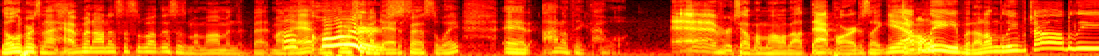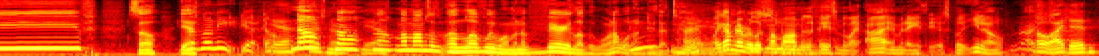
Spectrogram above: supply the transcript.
the only person I have been honest about this is my mom and the, ba- my Of dad. Unfortunately, My dad has passed away, and I don't think I will ever tell my mom about that part. It's like, yeah, I Don't. believe, but I don't believe what y'all believe. So yeah, there's no need. Yeah, don't. Yeah. no, there's no, yeah. no. My mom's a, a lovely woman, a very lovely woman. I wouldn't do that to her. Like I've never looked my mom in the face and be like, I am an atheist, but you know, I- Oh, I did.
